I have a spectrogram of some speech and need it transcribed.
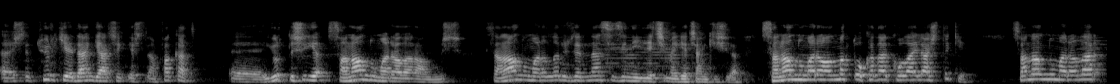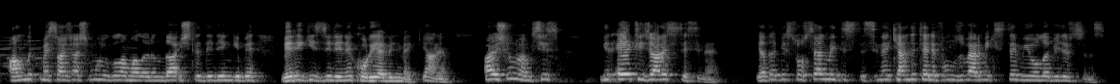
e, işte Türkiye'den gerçekleştiren fakat e, yurt dışı sanal numaralar almış. Sanal numaralar üzerinden sizinle iletişime geçen kişiler. Sanal numara almak da o kadar kolaylaştı ki. Sanal numaralar anlık mesajlaşma uygulamalarında işte dediğim gibi veri gizliliğini koruyabilmek. Yani Ayşe Hanım siz bir e-ticaret sitesine ya da bir sosyal medya sitesine kendi telefonunuzu vermek istemiyor olabilirsiniz.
